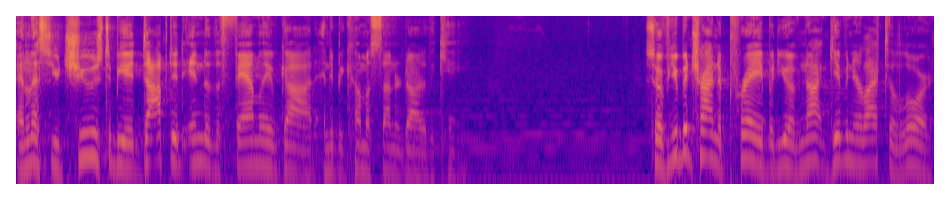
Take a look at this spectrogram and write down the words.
unless you choose to be adopted into the family of God and to become a son or daughter of the King. So if you've been trying to pray, but you have not given your life to the Lord,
